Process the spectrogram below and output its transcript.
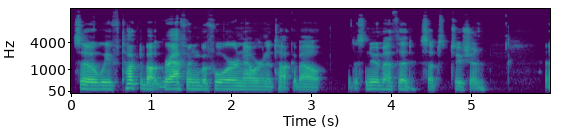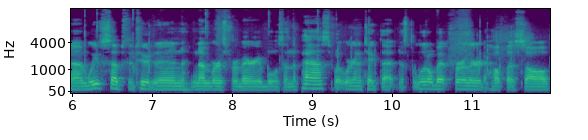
So we've talked about graphing before, now we're going to talk about this new method, substitution. Um, we've substituted in numbers for variables in the past, but we're going to take that just a little bit further to help us solve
